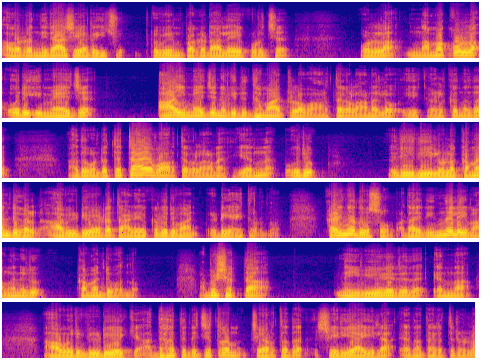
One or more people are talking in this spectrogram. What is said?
അവരുടെ നിരാശ അറിയിച്ചു. പ്രവീൺ പകടാലയെക്കുറിച്ച് ഉള്ള നമുക്കുള്ള ഒരു ഇമേജ് ആ ഇമേജിന് വിരുദ്ധമായിട്ടുള്ള വാർത്തകളാണല്ലോ ഈ കേൾക്കുന്നത്. അതുകൊണ്ട് തെറ്റായ വാർത്തകളാണ് എന്ന് ഒരു രീതിയിലുള്ള കമന്റുകൾ ആ വീഡിയോയുടെ താഴെയൊക്കെ വരുവാൻ ഇടയായി തീർന്നു. കഴിഞ്ഞ ദിവസവും അതായത് ഇന്നലെയും അങ്ങനൊരു കമന്റ് വന്നു. അഭിഷക്ത നീ വീഴരുത് എന്ന ആ ഒരു വീഡിയോയ്ക്ക് അദ്ദേഹത്തിന്റെ ചിത്രം ചേർത്തത് ശരിയായില്ല എന്ന തരത്തിലുള്ള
